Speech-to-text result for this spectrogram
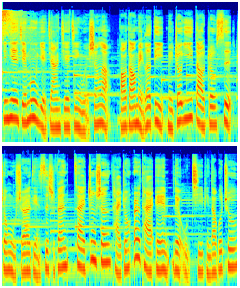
今天的节目也将接近尾声了。宝岛美乐地每周一到周四中午十二点四十分在正声台中二台 AM 六五七频道播出。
